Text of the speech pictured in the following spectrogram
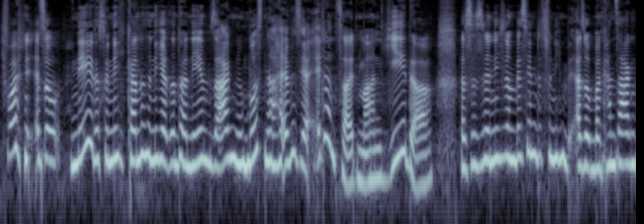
ich wollte, also nee, das finde ich, kann das nicht als Unternehmen sagen, du musst ein halbes Jahr Elternzeit machen. Jeder. Das ist ja nicht so ein bisschen, das finde ich, also man kann sagen,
